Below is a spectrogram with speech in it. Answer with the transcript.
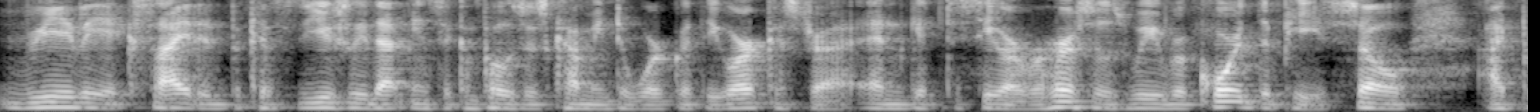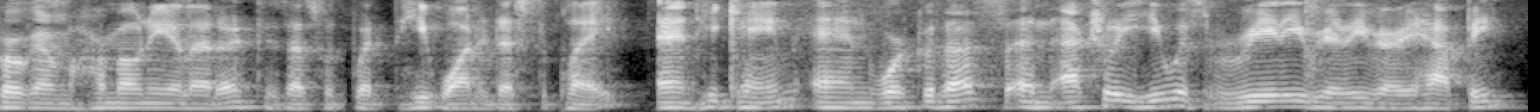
really excited because usually that means the composer's coming to work with the orchestra and get to see our rehearsals. We record the piece. So I programmed Harmonielehre because that's what, what he wanted us to play. And he came and worked with us. And actually he was really, really very happy.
